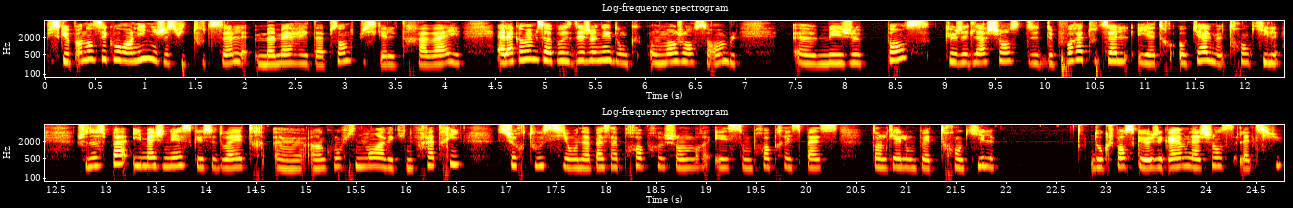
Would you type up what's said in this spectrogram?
puisque pendant ces cours en ligne, je suis toute seule. Ma mère est absente puisqu'elle travaille. Elle a quand même sa pause déjeuner donc on mange ensemble. Euh, mais je pense que j'ai de la chance de, pouvoir être toute seule et être au calme, tranquille. Je n'ose pas imaginer ce que ce doit être euh, un confinement avec une fratrie, surtout si on n'a pas sa propre chambre et son propre espace dans lequel on peut être tranquille. Donc je pense que j'ai quand même la chance là-dessus.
